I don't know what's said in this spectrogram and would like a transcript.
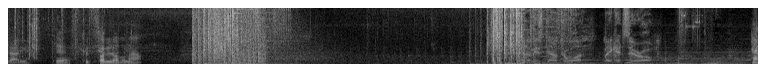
Get out of here. Yeah, Took fuck two that of them out. Enemies down to one. Make it zero. Oh,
